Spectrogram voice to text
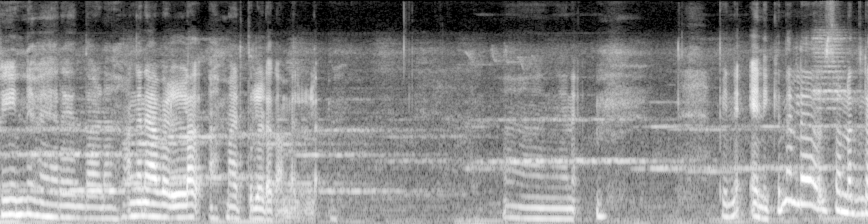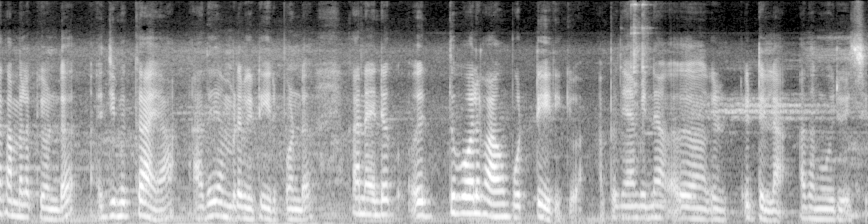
പിന്നെ വേറെ എന്താണ്? അങ്ങനെ ആ വെള്ള മരത്തിലൂടെ കമ്മലുള്ള. അങ്ങനെ. പിന്നെ എനിക്ക് നല്ല സ്വർണത്തിന്റെ കമ്മലൊക്കെ ഉണ്ട്. ജിമിക്കായ അത് നമ്മുടെ വീട്ടിൽ ഇരിപ്പുണ്ട്. കാരണം അതിന്റെ ഇതുപോലെ ഭാഗം പൊട്ടിയിരിക്കുക അപ്പോൾ ഞാൻ പിന്നെ ഇട്ടില്ല. അതങ്ങ് ഊരി വെച്ച്.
